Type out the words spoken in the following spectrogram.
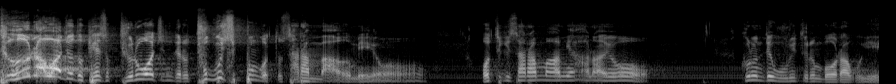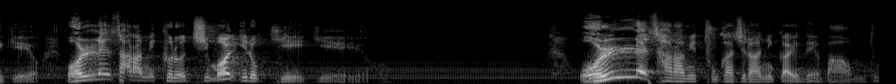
더러워져도 계속 더러워진 대로 두고 싶은 것도 사람 마음이에요. 어떻게 사람 마음이 하나요? 그런데 우리들은 뭐라고 얘기해요? 원래 사람이 그렇지 뭘 이렇게 얘기해요. 원래 사람이 두 가지라니까요, 내 마음도.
